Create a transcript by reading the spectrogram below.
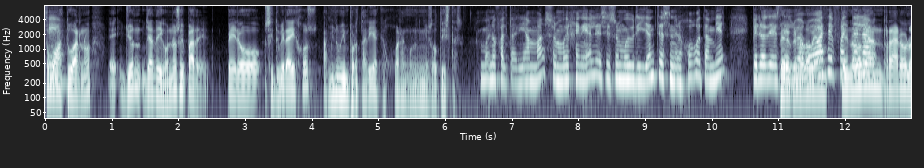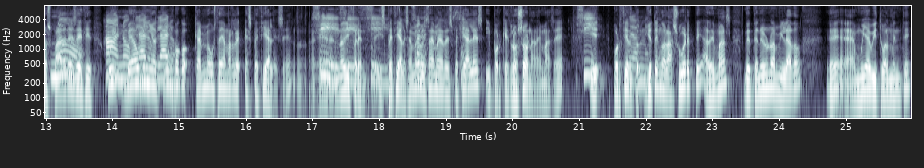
cómo actuar, ¿no? Eh, yo ya te digo, no soy padre, pero si tuviera hijos, a mí no me importaría que jugaran con niños autistas. Bueno, faltarían más, son muy geniales y son muy brillantes en el juego también, pero desde luego hace falta Que no lo vean raro los padres, de decir, ah, uy, veo a un niño aquí un poco, que a mí me gusta llamarle especiales, ¿eh? eh no diferentes, especiales. A mí me gusta llamarle especiales y porque lo son además, ¿eh? Sí, por cierto, yo tengo la suerte, además, de tener uno a mi lado ¿eh? muy habitualmente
